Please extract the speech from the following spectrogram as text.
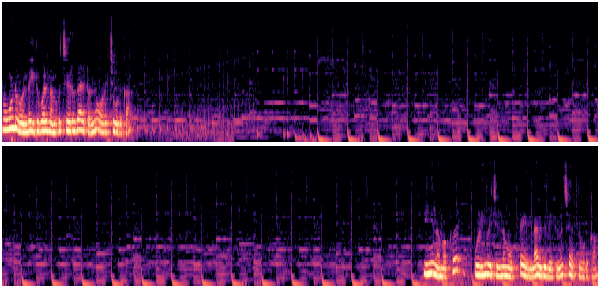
സ്പൂൺ കൊണ്ട് ഇതുപോലെ നമുക്ക് ചെറുതായിട്ടൊന്ന് ഉടച്ചു കൊടുക്കാം. ഇനി നമുക്ക് പുഴുങ്ങി വെച്ചിരുന്ന മുട്ടയെല്ലാം ഇതിലേക്കൊന്ന് ചേർത്ത് കൊടുക്കാം.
